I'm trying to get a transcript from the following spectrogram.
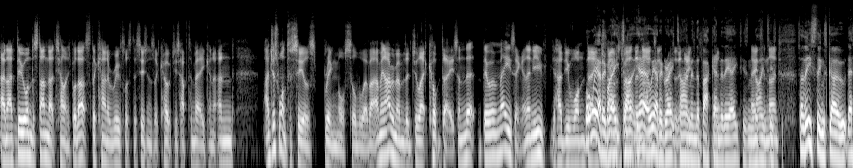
And I do understand that challenge, but that's the kind of ruthless decisions that coaches have to make, and and I just want to see us bring more silverware back. I mean, I remember the Gillette Cup days, and they, they were amazing. And then you had your one day. Well, we had a great time. Yeah, we had a great time in the back end yeah. of the eighties and nineties. So these things go. They're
